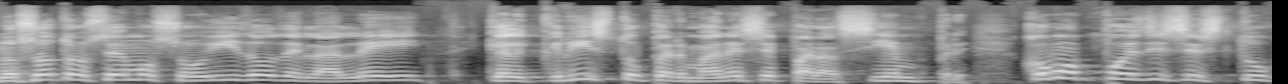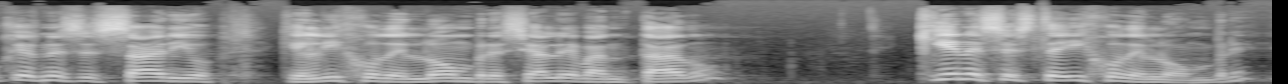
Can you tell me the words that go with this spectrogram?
nosotros hemos oído de la ley que el Cristo permanece para siempre. ¿Cómo pues dices tú que es necesario que el Hijo del Hombre sea levantado? ¿Quién es este Hijo del Hombre?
